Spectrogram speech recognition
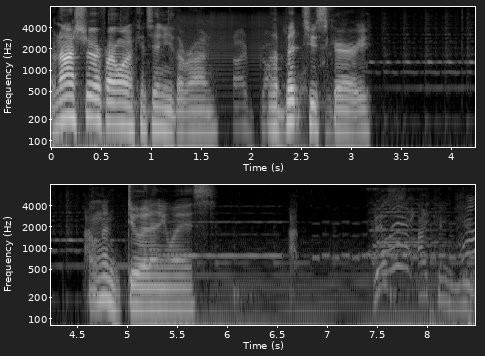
I'm not sure if I want to continue the run. It's a bit too scary. I'm gonna do it anyways. This I can use.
